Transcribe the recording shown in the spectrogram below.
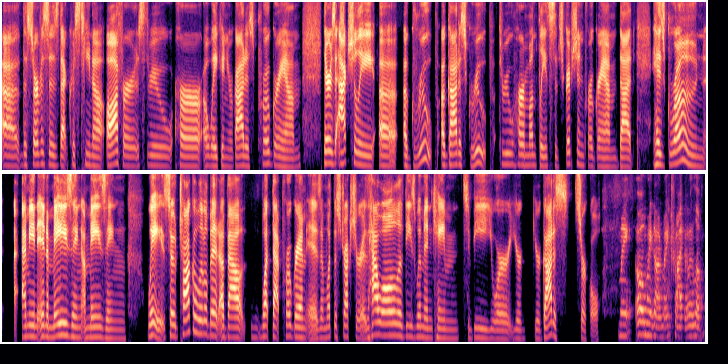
uh, the services that Christina offers through her Awaken Your Goddess program, there's actually a, a group, a goddess group, through her monthly subscription program that has grown. I mean, in amazing, amazing ways. So, talk a little bit about what that program is and what the structure is, how all of these women came to be your your your goddess circle. My oh my god, my tribe. I love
